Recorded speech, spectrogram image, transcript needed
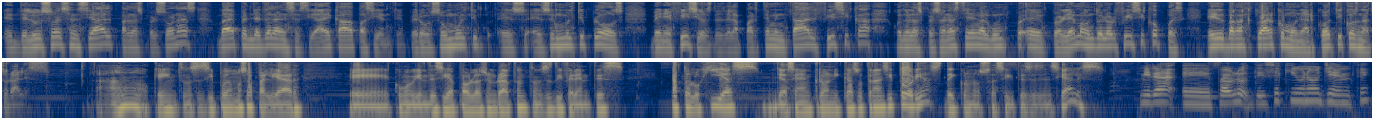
del uso esencial para las personas va a depender de la necesidad de cada paciente, pero son es, en múltiples beneficios, desde la parte mental, física. Cuando las personas tienen algún eh, problema, un dolor físico, pues ellos van a actuar como narcóticos naturales. Ah, ok. Entonces sí podemos apalear, eh, como bien decía Pablo hace un rato, entonces diferentes patologías, ya sean crónicas o transitorias, de con los aceites esenciales. Mira, Pablo, dice aquí un oyente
